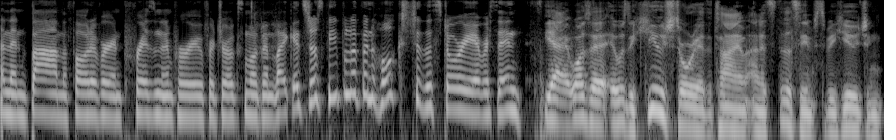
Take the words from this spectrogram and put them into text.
And then bam, a photo of her in prison in Peru for drug smuggling. Like it's just people have been hooked to the story ever since. Yeah, it was a it was a huge story at the time, and it still seems to be huge and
